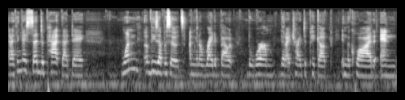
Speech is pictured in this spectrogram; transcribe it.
and I think I said to Pat that day, one of these episodes, I'm gonna write about the worm that I tried to pick up in the quad and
